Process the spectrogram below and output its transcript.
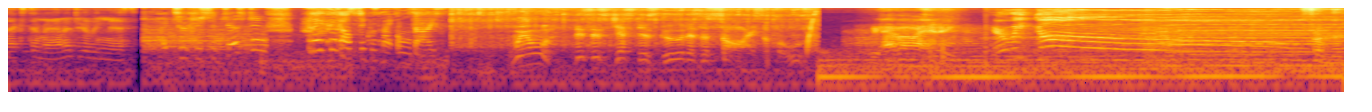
next to managerliness. I took your suggestion, but I think I'll stick with my old eyes. Well, this is just as good as a saw, I suppose. We have our heading. Here we go! From the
